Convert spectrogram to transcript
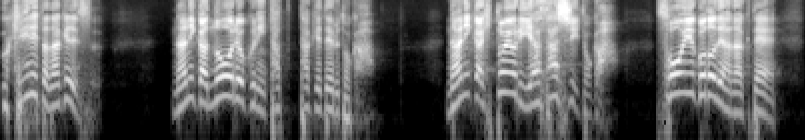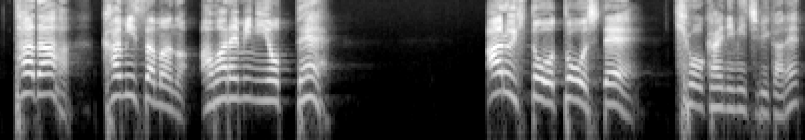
受け入れただけです。何か能力にた、たけてるとか、何か人より優しいとか、そういうことではなくて、ただ、神様の憐れみによって、ある人を通して、教会に導かれ、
